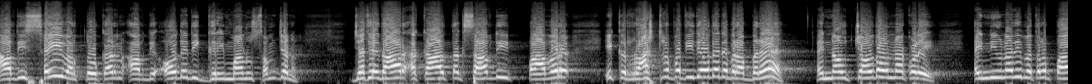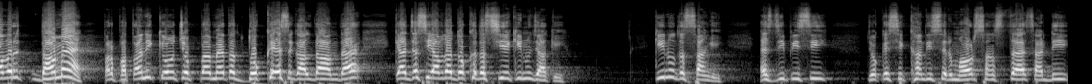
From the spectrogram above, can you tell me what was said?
ਆਪਦੀ ਸਹੀ ਵਰਤੋਂ ਕਰਨ, ਆਪਦੇ ਅਹੁਦੇ ਦੀ ਗਰੀਮਾਂ ਨੂੰ ਸਮਝਣ। ਜਥੇਦਾਰ ਅਕਾਲ ਤਖਤ ਸਾਹਿਬ ਦੀ ਪਾਵਰ ਇੱਕ ਰਾਸ਼ਟਰਪਤੀ ਦੇ ਅਹੁਦੇ ਦੇ ਬਰਾਬਰ ਹੈ। ਇੰਨਾ ਉੱਚਾ ਉਹਦਾ ਉਹਨਾਂ ਕੋਲੇ। ਇੰਨੀ ਉਹਨਾਂ ਦੀ ਮਤਲਬ ਪਾਵਰ ਦਮ ਹੈ। ਪਰ ਪਤਾ ਨਹੀਂ ਕਿਉਂ ਚੁੱਪ ਹੈ। ਮੈਂ ਤਾਂ ਦੁੱਖ ਇਸ ਗੱਲ ਦਾ ਆਉਂਦਾ ਕਿ ਅੱਜ ਅਸੀਂ ਆਪਦਾ ਦੁੱਖ ਦੱਸੀਏ ਕਿਹਨੂੰ ਜਾ ਕੇ? ਕਿਹਨੂੰ ਦੱਸਾਂਗੇ? ਐਸਜੀਪੀਸੀ ਜੋ ਕਿ ਸਿੱਖਾਂ ਦੀ ਸਿਰਮੌਰ ਸੰਸਥਾ ਹੈ ਸਾਡੀ,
